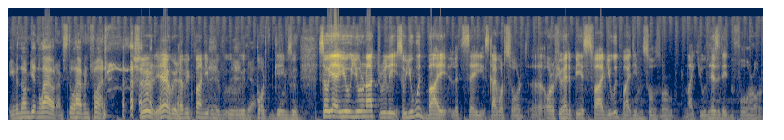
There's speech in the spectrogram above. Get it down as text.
even though I'm getting loud, I'm still having fun." sure yeah we're having fun even if, with Yeah. ported games with so yeah you you're not really so you would buy let's say skyward sword uh, or if you had a ps5 you would buy demon's souls or like you would hesitate before or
